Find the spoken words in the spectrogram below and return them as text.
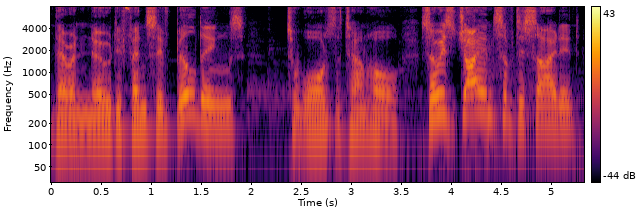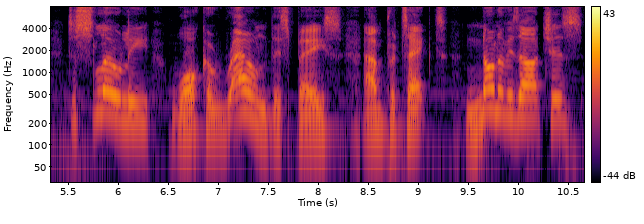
there are no defensive buildings towards the Town Hall. So his giants have decided to slowly walk around this base and protect none of his archers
